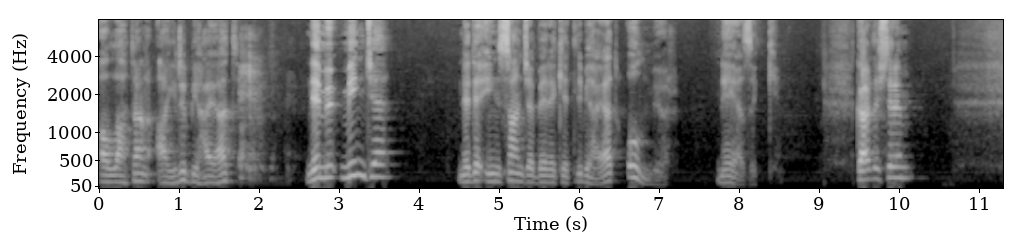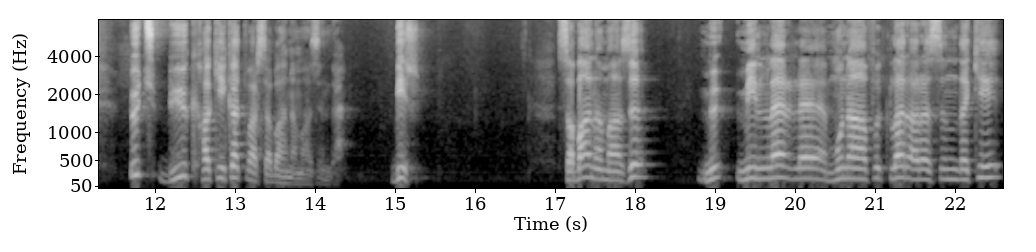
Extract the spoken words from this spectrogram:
Allah'tan ayrı bir hayat ne mümince ne de insanca bereketli bir hayat olmuyor. Ne yazık ki. Kardeşlerim, üç büyük hakikat var sabah namazında. Bir, sabah namazı müminlerle münafıklar arasındaki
